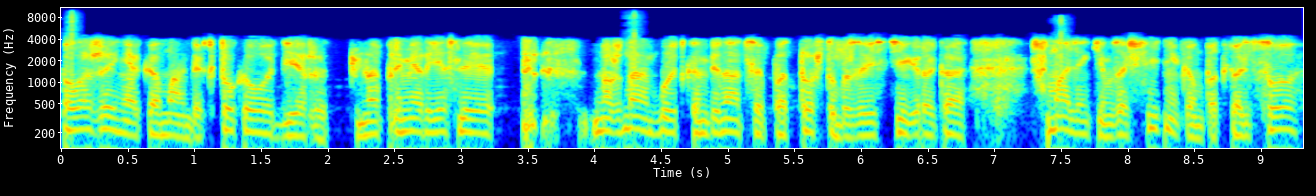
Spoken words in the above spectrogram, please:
положение команды, кто кого держит. Например, если нужна будет комбинация под то, чтобы завести игрока с маленьким защитником под кольцо,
